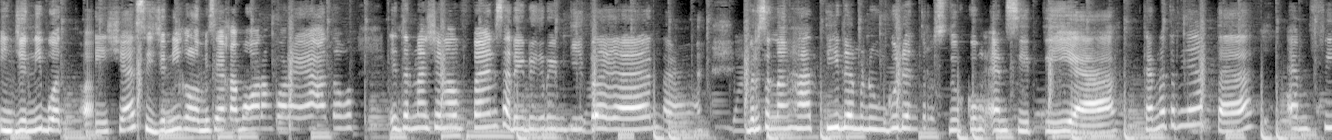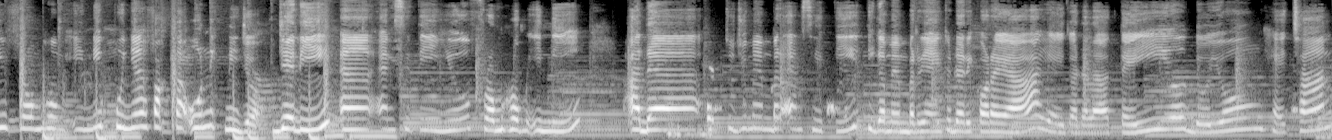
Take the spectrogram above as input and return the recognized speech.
Injeni buat Indonesia, si Jenny kalau misalnya kamu orang Korea atau international fans ada yang dengerin kita kan. Nah, bersenang hati dan menunggu dan terus dukung NCT ya. Karena ternyata MV From Home ini punya fakta unik nih Jo. Jadi eh, NCT U From Home ini ada tujuh member NCT, tiga membernya itu dari Korea, yaitu adalah Taeil, Doyoung, Haechan,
